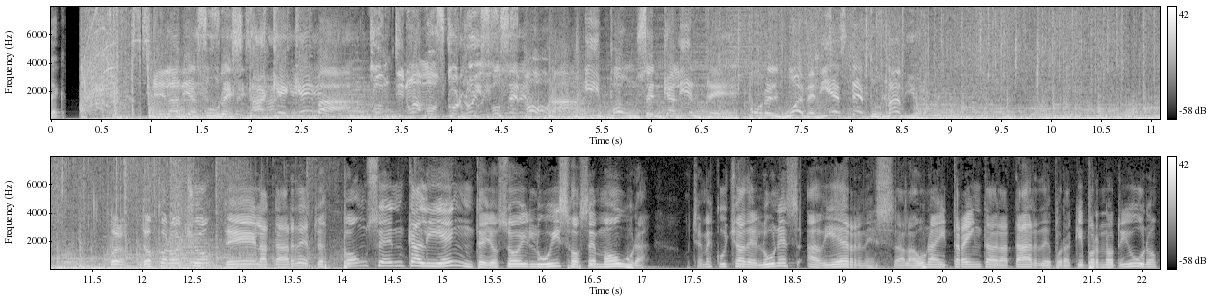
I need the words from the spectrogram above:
El área sur está que quema. Continuamos con Luis José Moura y Ponce en Caliente por el 910 de tu radio. Bueno, 2 con 8 de la tarde, esto es Ponce en Caliente. Yo soy Luis José Moura. Usted me escucha de lunes a viernes a la 1 y 30 de la tarde por aquí por Noti1,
